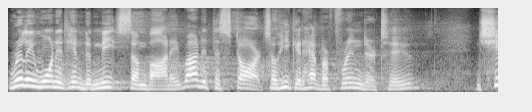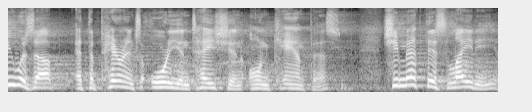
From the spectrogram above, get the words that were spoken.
really wanted him to meet somebody right at the start so he could have a friend or two. And she was up at the parents' orientation on campus. She met this lady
